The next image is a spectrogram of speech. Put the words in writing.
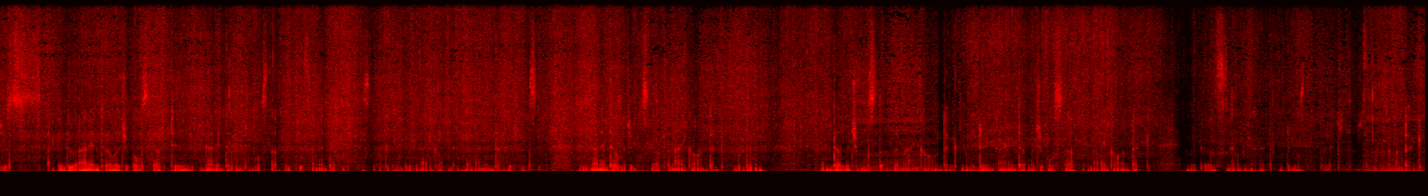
Just I can do unintelligible stuff too. Unintelligible stuff and just unintelligible stuff. And doing eye contact and unintelligible stuff. Doing unintelligible stuff and eye contact. And we're doing intelligible stuff and eye contact. And we're doing unintelligible stuff and eye contact. And we're doing unintelligible stuff and eye contact.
